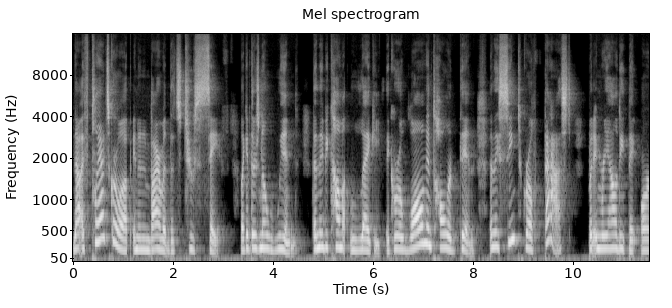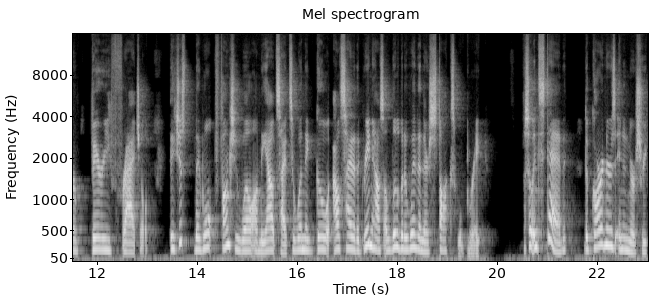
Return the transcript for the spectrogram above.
Now, if plants grow up in an environment that's too safe, like if there's no wind, then they become leggy. They grow long and tall and thin. Then they seem to grow fast, but in reality, they are very fragile. They just they won't function well on the outside. So when they go outside of the greenhouse, a little bit of wind and their stalks will break. So instead, the gardeners in a nursery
